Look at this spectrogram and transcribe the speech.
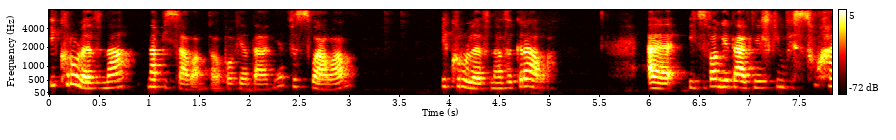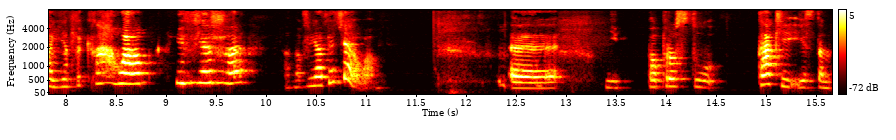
I królewna, napisałam to opowiadanie, wysłałam i królewna wygrała. E, I dzwonię do Agnieszki i mówię, słuchaj, ja wygrałam, nie wierzę. A no ja wiedziałam. E, I prostu takiej jestem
